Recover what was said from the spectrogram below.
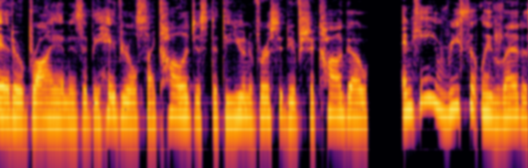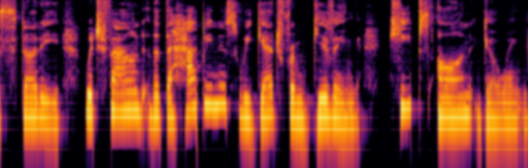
Ed O'Brien is a behavioral psychologist at the University of Chicago, and he recently led a study which found that the happiness we get from giving keeps on going.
